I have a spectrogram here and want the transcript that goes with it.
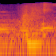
감사합니다.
